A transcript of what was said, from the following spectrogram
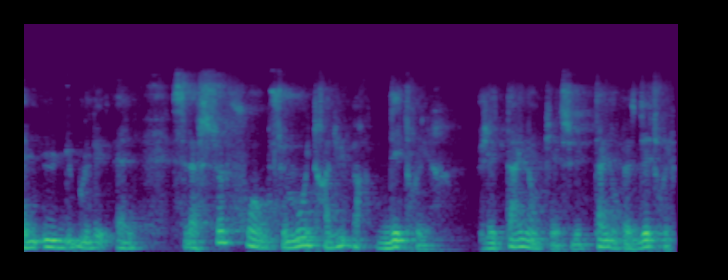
M-U-W-L. C'est la seule fois où ce mot est traduit par détruire. Je les taille en pièces, je les taille en pièces, détruire.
